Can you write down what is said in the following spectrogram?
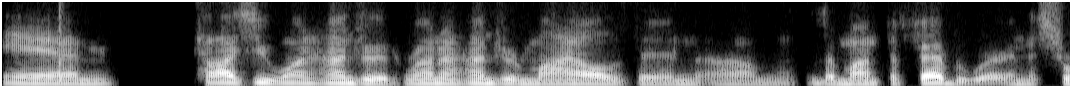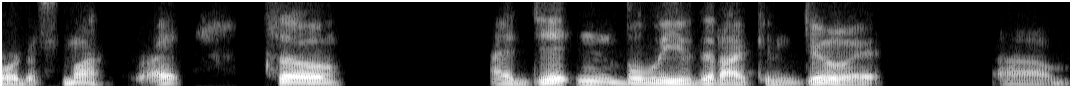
and taji 100 run 100 miles in um, the month of february in the shortest month right? So i didn't believe that i can do it um,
